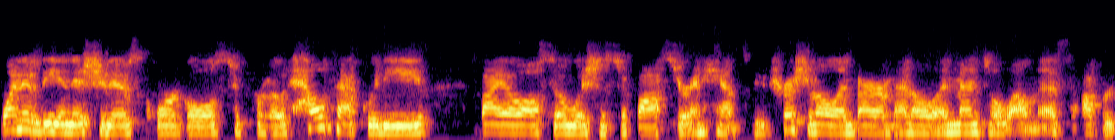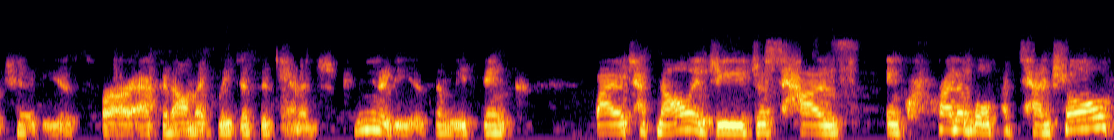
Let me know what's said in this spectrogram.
one of the initiative's core goals to promote health equity, BIO also wishes to foster enhanced nutritional, environmental, and mental wellness opportunities for our economically disadvantaged communities. And we think biotechnology just has incredible potential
